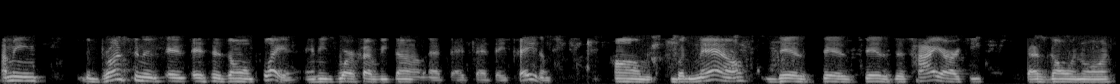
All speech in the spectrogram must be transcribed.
I mean, Brunson is, is, is his own player, and he's worth every dime that, that that they paid him. Um, but now there's there's there's this hierarchy that's going on,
